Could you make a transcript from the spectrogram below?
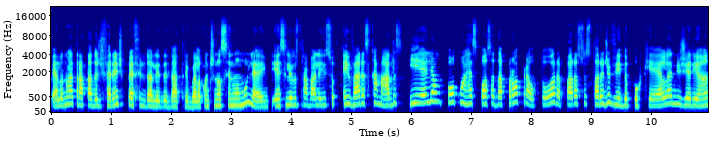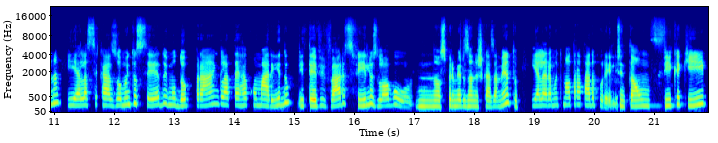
ela não é tratada diferente porque é filho da líder da tribo, ela continua sendo uma mulher. Esse livro trabalha isso em várias camadas e ele é um pouco uma resposta da própria autora para a sua história de vida, porque ela é nigeriana e ela se casou muito cedo cedo e mudou para a Inglaterra com o marido e teve vários filhos logo nos primeiros anos de casamento e ela era muito maltratada por eles. Então fica aqui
